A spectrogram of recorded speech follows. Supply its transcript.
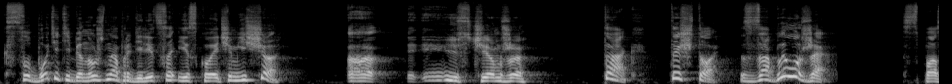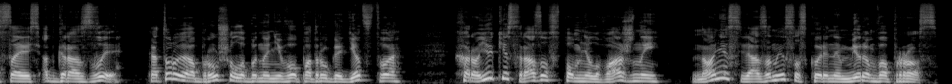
к субботе тебе нужно определиться и с кое-чем еще. «А и, и с чем же?» «Так, ты что, забыл уже?» Спасаясь от грозы, которую обрушила бы на него подруга детства, Харуюки сразу вспомнил важный, но не связанный с ускоренным миром вопрос,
